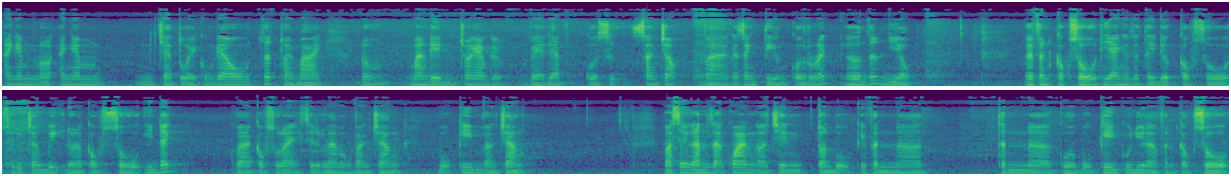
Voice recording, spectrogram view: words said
anh em anh em trẻ tuổi cũng đeo rất thoải mái. Nó mang đến cho anh em cái vẻ đẹp của sự sang trọng và cái danh tiếng của Rolex hơn rất nhiều. Về phần cọc số thì anh em sẽ thấy được cọc số sẽ được trang bị, đó là cọc số index và cọc số này sẽ được làm bằng vàng trắng, bộ kim vàng trắng. Và sẽ gắn dạ quang ở trên toàn bộ cái phần ờ, thân ờ, của bộ kim cũng như là phần cọc số.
